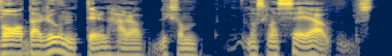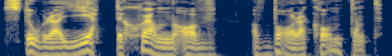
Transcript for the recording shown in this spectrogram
vada runt i den här, liksom, vad ska man säga, stora jättesjön av av bara content.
